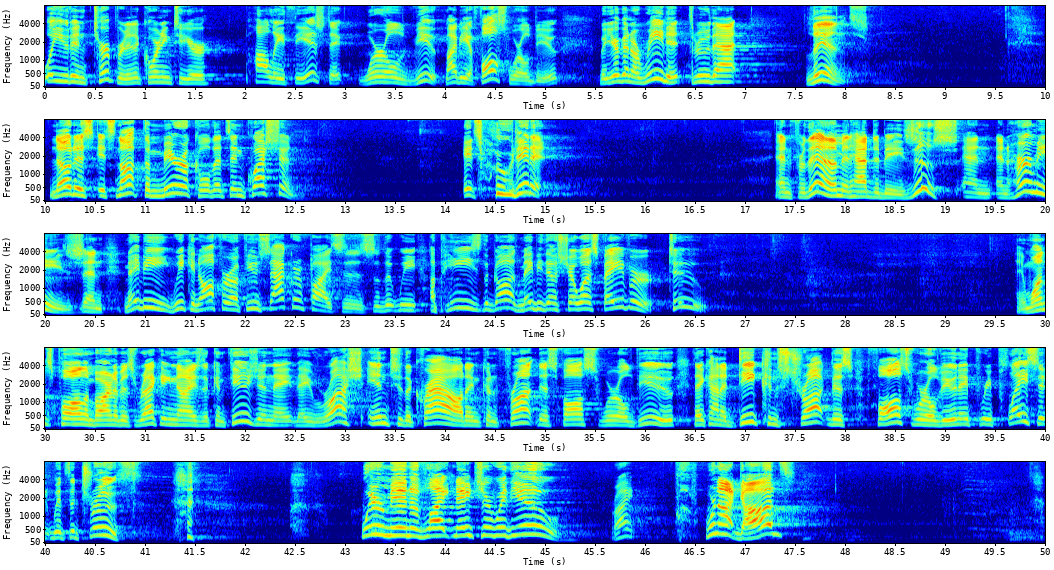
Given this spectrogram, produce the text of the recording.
Well, you'd interpret it according to your polytheistic worldview. It might be a false worldview, but you're going to read it through that lens. Notice it's not the miracle that's in question, it's who did it. And for them, it had to be Zeus and, and Hermes, and maybe we can offer a few sacrifices so that we appease the gods. Maybe they'll show us favor too. And once Paul and Barnabas recognize the confusion, they, they rush into the crowd and confront this false worldview. They kind of deconstruct this false worldview and they replace it with the truth. We're men of like nature with you, right? We're not gods.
